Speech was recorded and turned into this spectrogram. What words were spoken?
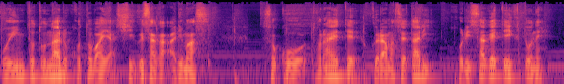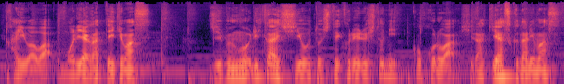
ポイントとなる言葉や仕草があります。そこを捉えて膨らませたり掘り下げていくとね会話は盛り上がっていきます。自分を理解しようとしてくれる人に心は開きやすくなります。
